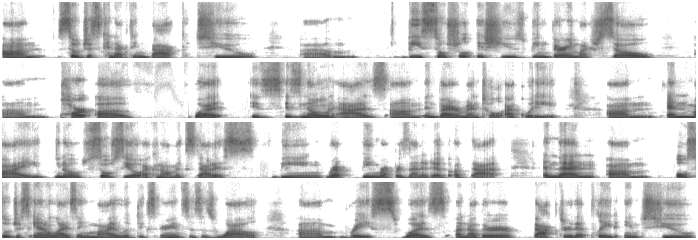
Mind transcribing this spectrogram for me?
Um, so just connecting back to um, these social issues being very much so um, part of what is, is known as um, environmental equity um, and my, you know, socioeconomic status being, rep being representative of that. And then um, also just analyzing my lived experiences as well. Um, race was another factor that played into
